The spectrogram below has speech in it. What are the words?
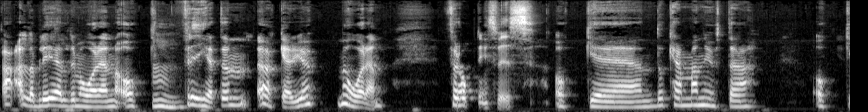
alla blir äldre med åren och mm. friheten ökar ju med åren. Förhoppningsvis. Och eh, då kan man njuta och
